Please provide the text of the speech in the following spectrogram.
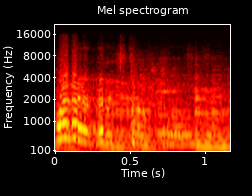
Whatever, Tom.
